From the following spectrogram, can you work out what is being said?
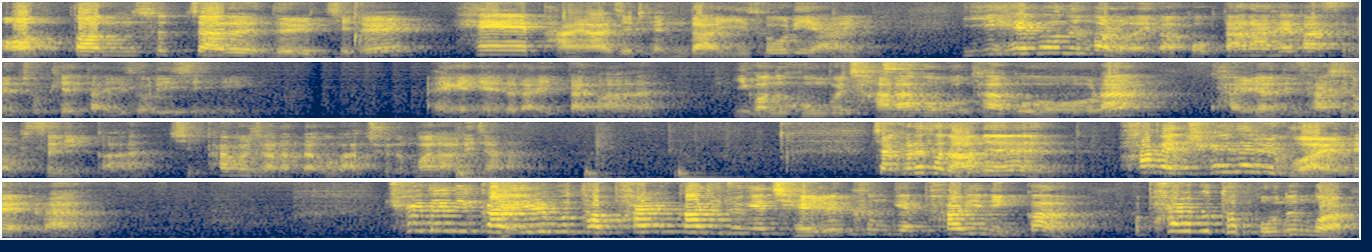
어떤 숫자를 넣을지를 해봐야지 된다 이 소리야. 이 해보는 걸 너희가 꼭 따라 해봤으면 좋겠다 이 소리지. 알겠냐 얘들아 이따가 이거는 공부 잘하고 못하고랑 관련이 사실 없으니까 집합을 잘한다고 맞추는 건 아니잖아. 자 그래서 나는 합의 최대를 구할 때 얘들아 최대니까 1부터 8까지 중에 제일 큰 게 8이니까 8부터 보는 거야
